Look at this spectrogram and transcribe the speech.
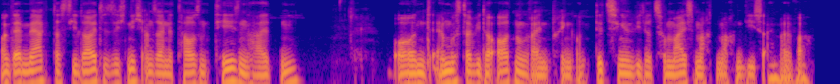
Und er merkt, dass die Leute sich nicht an seine tausend Thesen halten. Und er muss da wieder Ordnung reinbringen und Ditzingen wieder zur Maismacht machen, die es einmal war.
